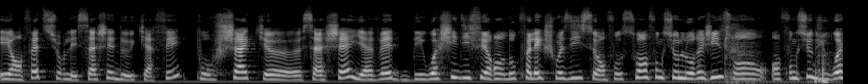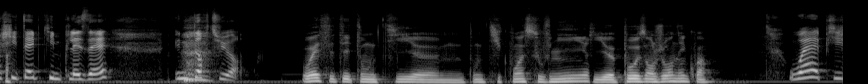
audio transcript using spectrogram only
Et en fait, sur les sachets de café, pour chaque sachet, il y avait des washi différents. Donc il fallait que je choisisse soit en fonction de l'origine, soit en, fonction du washi tape qui me plaisait. Une torture. Ouais, c'était ton petit, ton petit coin souvenir qui pose en journée, quoi. Ouais, puis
